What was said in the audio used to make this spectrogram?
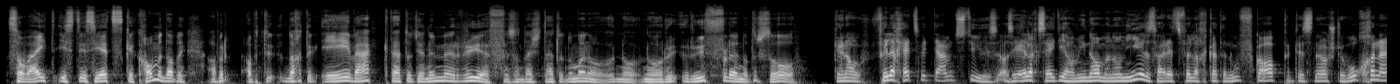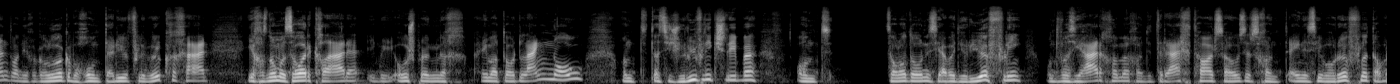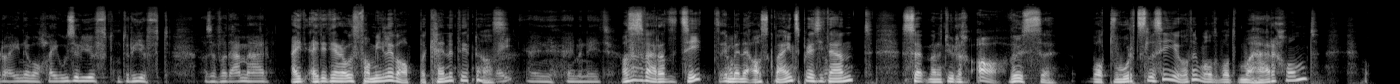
so weit ist es jetzt gekommen, aber, aber, aber nach der E weg, der tut ja nicht mehr rufen, sondern der tut nur noch, noch, noch rüffeln oder so. Genau, vielleicht hat es mit dem zu tun. Also ehrlich gesagt, ich habe meinen Namen noch nie. Das wäre jetzt vielleicht gerade eine Aufgabe für das nächste Wochenende, wo ich schaue, wo kommt der Rüffli wirklich her. Ich kann es nur so erklären, ich bin ursprünglich Heimatort Lengnau und das ist Rüffli geschrieben und Solothurn sind eben die Rüffli. Und wo sie herkommen, könnte der also es könnte einer sein, der rüffelt, aber auch einer, der ein bisschen ausruft und ruft. Also von dem her... Habt ihr als Familienwappen, kennt ihr das? Nein, haben wir nicht. Also es wäre an der Zeit, ja. meine, als Gemeindepräsident sollte man natürlich A, wissen, wo die Wurzeln sind, oder? Wo, wo man herkommt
